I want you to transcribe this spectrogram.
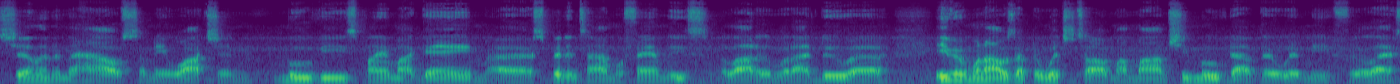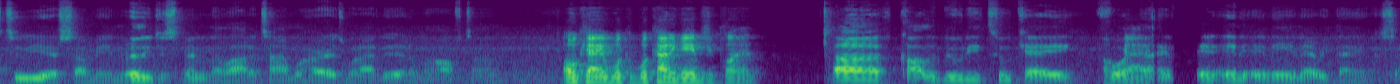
chilling in the house. I mean, watching movies, playing my game, uh, spending time with families. A lot of what I do. Uh, even when I was up in Wichita, my mom she moved out there with me for the last two years. So I mean, really just spending a lot of time with her is what I did on my off time. Okay, what what kind of games you playing? Uh, Call of Duty, 2K, Fortnite, okay. any, any and everything. So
